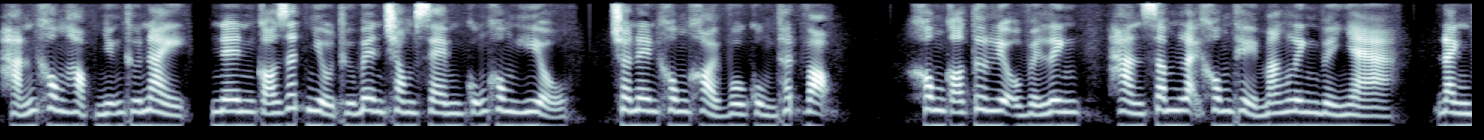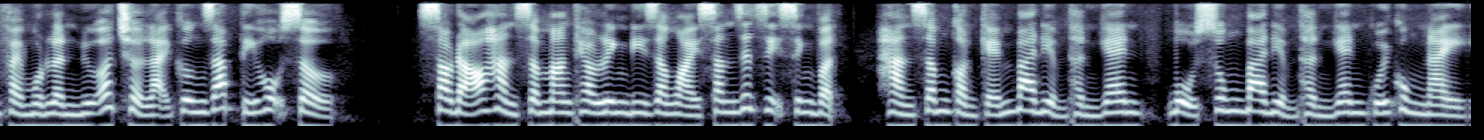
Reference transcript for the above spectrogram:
hắn không học những thứ này, nên có rất nhiều thứ bên trong xem cũng không hiểu, cho nên không khỏi vô cùng thất vọng. Không có tư liệu về Linh, Hàn Sâm lại không thể mang Linh về nhà, đành phải một lần nữa trở lại cương giáp tí hộ sở. Sau đó Hàn Sâm mang theo Linh đi ra ngoài săn giết dị sinh vật, Hàn Sâm còn kém 3 điểm thần gen, bổ sung 3 điểm thần gen cuối cùng này,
